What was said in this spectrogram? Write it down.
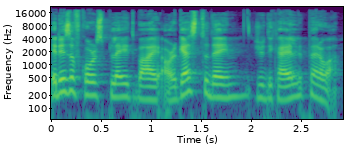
It is, of course, played by our guest today, Judicaël Perroy.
